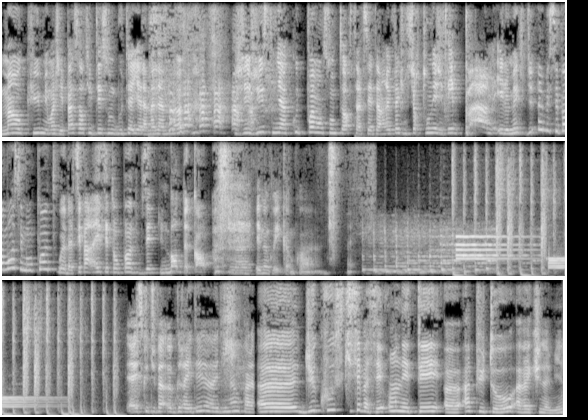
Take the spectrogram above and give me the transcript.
main au cul, mais moi j'ai pas sorti le tesson de bouteille à la Madame Meuf. j'ai juste mis un coup de poing dans son torse, c'est-à-dire que c'était un réflexe, je me suis retournée, j'ai fait BAM Et le mec dit, eh mais c'est pas moi, c'est mon pote. Ouais bah c'est pareil, c'est ton pote, vous êtes une bande de. Ouais. Et donc oui, comme quoi. ouais. Est-ce que tu vas upgrader, euh, Dina, ou pas Euh, du coup, ce qui s'est passé, on était euh, à Puteaux avec une amie,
